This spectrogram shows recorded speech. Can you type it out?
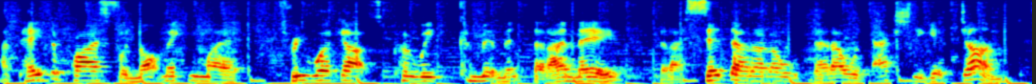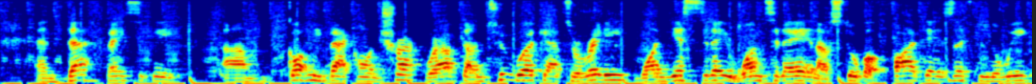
I paid the price for not making my three workouts per week commitment that I made, that I said that I, that I would actually get done. And that basically um, got me back on track where I've done two workouts already, one yesterday, one today, and I've still got five days left in the week.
